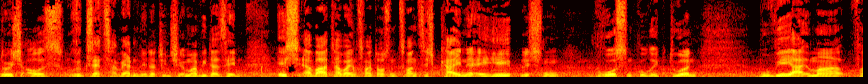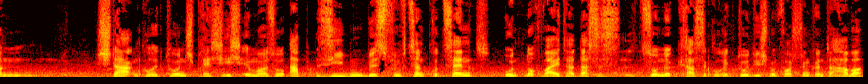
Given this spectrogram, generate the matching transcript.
durchaus Rücksetzer werden wir natürlich immer wieder sehen. Ich erwarte aber in 2020 keine erheblichen großen Korrekturen, wo wir ja immer von starken Korrekturen spreche ich immer so ab 7 bis 15 Prozent und noch weiter. Das ist so eine krasse Korrektur, die ich mir vorstellen könnte, aber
